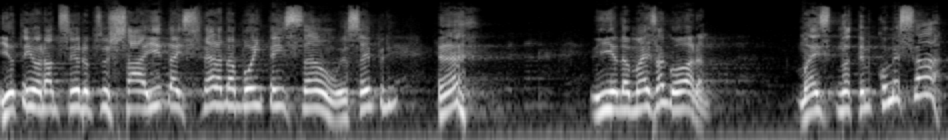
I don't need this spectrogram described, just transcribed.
E eu tenho orado, Senhor, eu preciso sair da esfera da boa intenção. Eu sempre. É? E ainda mais agora. Mas nós temos que começar.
